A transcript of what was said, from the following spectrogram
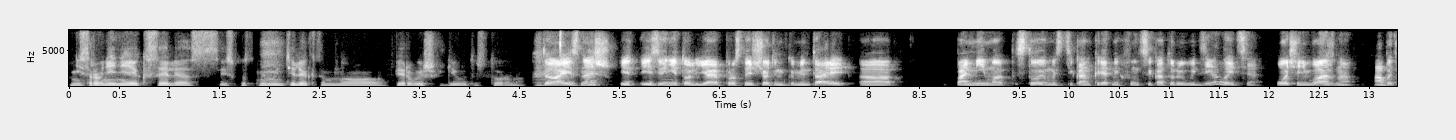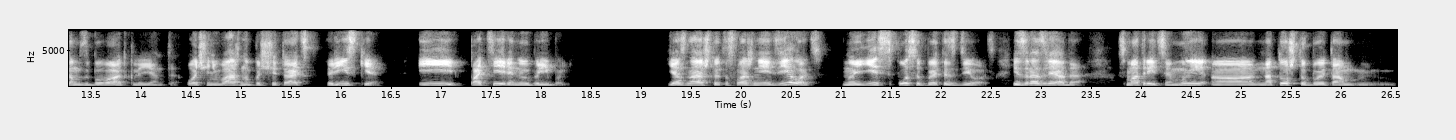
не сравнение Excel с искусственным интеллектом, но первые шаги в эту сторону. Да, и знаешь, и, извини, Толь, я просто еще один комментарий. А, помимо стоимости конкретных функций, которые вы делаете, очень важно, об этом забывают клиенты, очень важно посчитать риски и потерянную прибыль. Я знаю, что это сложнее делать, но есть способы это сделать. Из разряда, смотрите, мы э, на то, чтобы там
